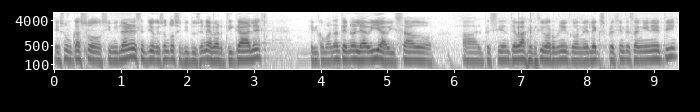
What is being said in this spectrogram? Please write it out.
Es un caso similar en el sentido que son dos instituciones verticales. El comandante no le había avisado al presidente Vázquez que se iba a reunir con el expresidente Sanguinetti,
